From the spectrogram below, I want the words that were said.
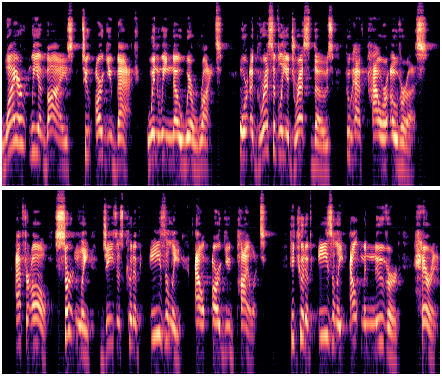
Why aren't we advised to argue back when we know we're right or aggressively address those who have power over us? After all, certainly Jesus could have easily out argued Pilate. He could have easily outmaneuvered Herod,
